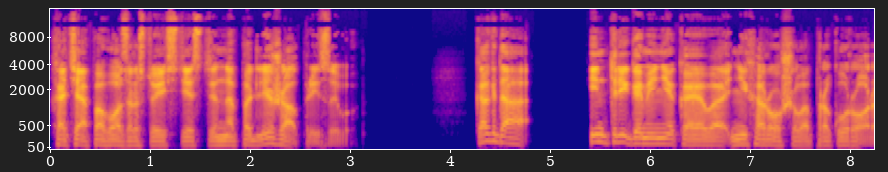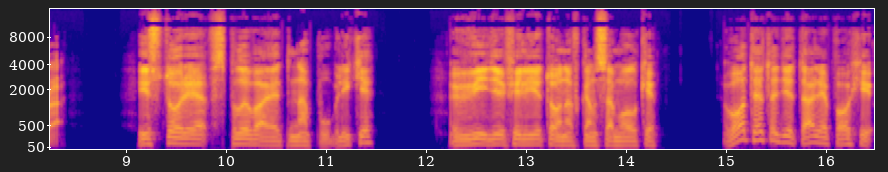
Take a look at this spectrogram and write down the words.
хотя по возрасту, естественно, подлежал призыву. Когда интригами некоего нехорошего прокурора история всплывает на публике в виде фильетона в комсомолке, вот эта деталь эпохи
